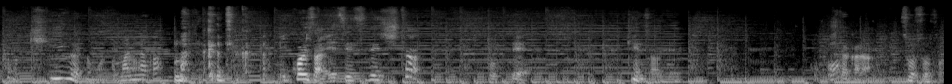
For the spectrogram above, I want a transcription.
多分黄色やと思真ん中？真ん中っていうか。これさ SS で下取って検査で下から。そうそうそう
